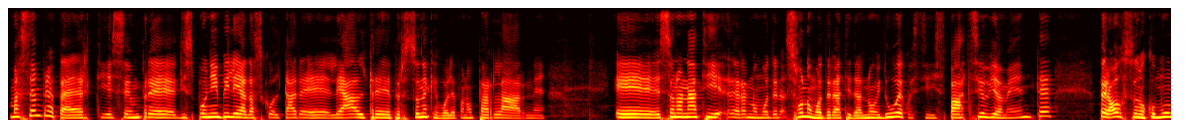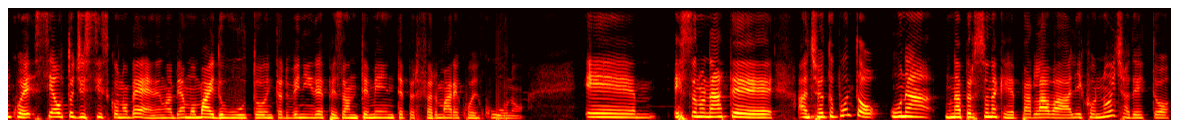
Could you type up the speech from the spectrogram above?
ma sempre aperti e sempre disponibili ad ascoltare le altre persone che volevano parlarne. E sono, nati, moder- sono moderati da noi due questi spazi ovviamente, però comunque, si autogestiscono bene, non abbiamo mai dovuto intervenire pesantemente per fermare qualcuno. E, e sono nate a un certo punto una, una persona che parlava lì con noi ci ha detto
